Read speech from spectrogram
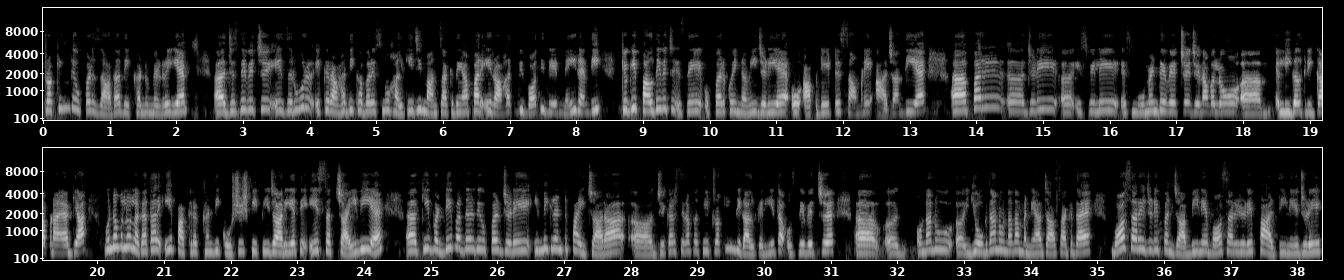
ਟਰੱਕਿੰਗ ਦੇ ਉੱਪਰ ਜ਼ਿਆਦਾ ਦੇਖਣ ਨੂੰ ਮਿਲ ਰਹੀ ਹੈ। ਜਿਸ ਦੇ ਵਿੱਚ ਇਹ ਜ਼ਰੂਰ ਇੱਕ ਰਾਹਤ ਦੀ ਖਬਰ ਇਸ ਨੂੰ ਹਲਕੀ ਜੀ ਮੰਨ ਸਕਦੇ ਹਾਂ, ਪਰ ਇਹ ਰਾਹਤ ਵੀ ਬਹੁਤ ਹੀ ਦੇਰ ਨਹੀਂ ਰਹਿੰਦੀ, ਕਿਉਂਕਿ ਪਲ ਦੇ ਵਿੱਚ ਇਸ ਦੇ ਉੱਪਰ ਕੋਈ ਨਵੀਂ ਜਿਹੜੀ ਹੈ ਉਹ ਅਪਡੇਟ ਸਾਹਮਣੇ ਆ ਜਾਂਦੀ ਹੈ। ਪਰ ਜਿਹੜੇ ਇਸ ਵੇਲੇ ਇਸ ਮੂਵਮੈਂਟ ਦੇ ਵਿੱਚ ਜਿਨ੍ਹਾਂ ਵੱਲੋਂ ਲੀਗਲ ਤਰੀਕਾ ਅਪਣਾਇਆ ਗਿਆ ਉਹਨਾਂ ਵੱਲੋਂ ਲਗਾਤਾਰ ਇਹ ਪੱਖ ਰੱਖਣ ਦੀ ਕੋਸ਼ਿਸ਼ ਕੀਤੀ ਜਾ ਰਹੀ ਹੈ ਤੇ ਇਹ ਸੱਚਾਈ ਵੀ ਹੈ ਕਿ ਵੱਡੇ ਪੱਧਰ ਦੇ ਉੱਪਰ ਜਿਹੜੇ ਇਮੀਗ੍ਰੈਂਟ ਭਾਈਚਾਰਾ ਜੇਕਰ ਸਿਰਫ ਅਸੀਂ ਟਰੱਕਿੰਗ ਦੀ ਗੱਲ ਕਰੀਏ ਤਾਂ ਉਸ ਦੇ ਵਿੱਚ ਉਹਨਾਂ ਨੂੰ ਯੋਗਦਾਨ ਉਹਨਾਂ ਦਾ ਮੰਨਿਆ ਜਾ ਸਕਦਾ ਹੈ। ਬਹੁਤ ਸਾਰੇ ਜਿਹੜੇ ਪੰਜਾਬੀ ਨੇ, ਬਹੁਤ ਸਾਰੇ ਜਿਹੜੇ ਭਾਰਤੀ ਨੇ, ਜਿਹੜੇ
